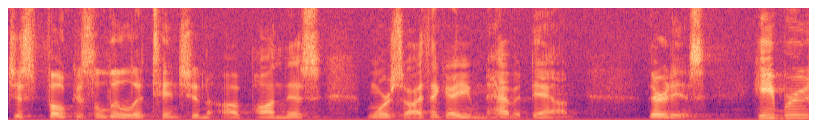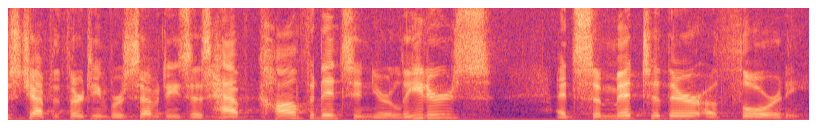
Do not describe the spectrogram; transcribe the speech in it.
just focus a little attention upon this more so. I think I even have it down. There it is. Hebrews chapter 13, verse 17 says, Have confidence in your leaders and submit to their authority,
